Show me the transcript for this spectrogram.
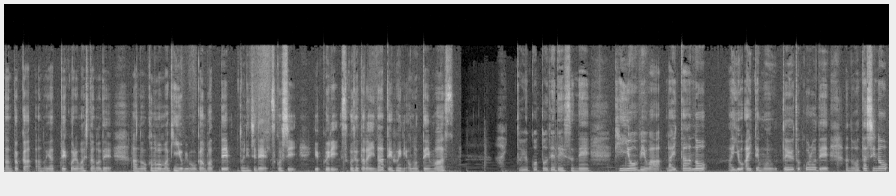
なんとかあのやってこれましたのであのこのまま金曜日も頑張って土日で少しゆっくり過ごせたらいいなというふうに思っています。はい、ということでですね金曜日はライターの愛用アイテムというところであの私の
